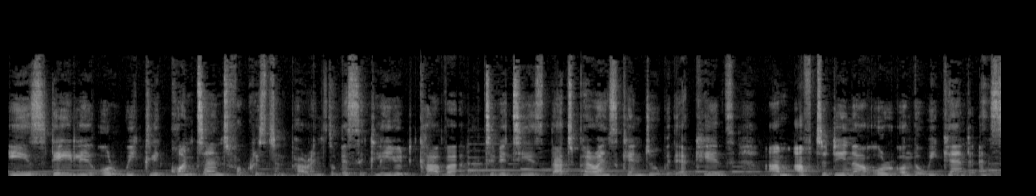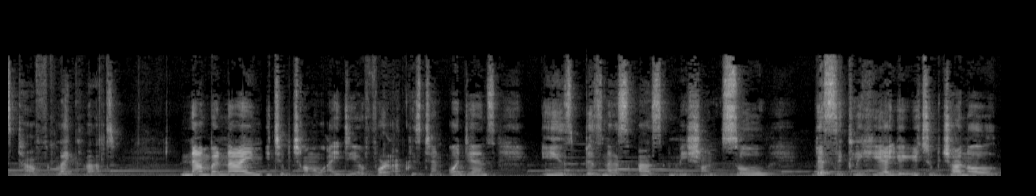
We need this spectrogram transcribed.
is daily or weekly content for Christian parents. So basically you'd cover activities that parents can do with their kids um, after dinner or on the weekend and stuff like that. Number nine YouTube channel idea for a Christian audience is business as a mission. So basically here your YouTube channel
